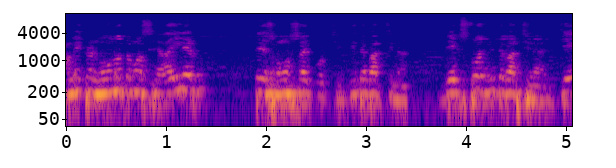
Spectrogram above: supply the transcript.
আমি একটা ন্যূনতম স্যালাইনের সমস্যায় পড়ছি, দিতে পারছি না ডেক্সট্রোজ দিতে পারছি না, যে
